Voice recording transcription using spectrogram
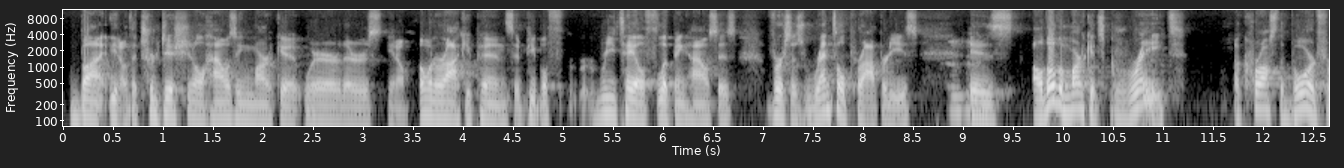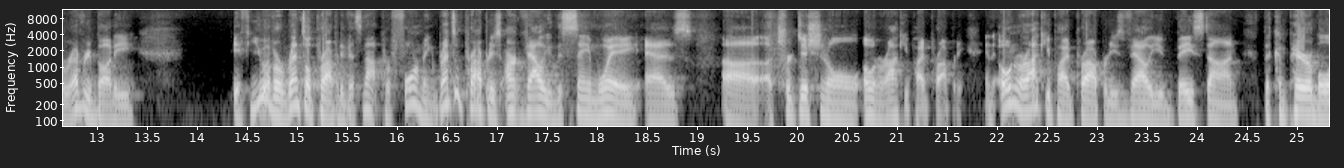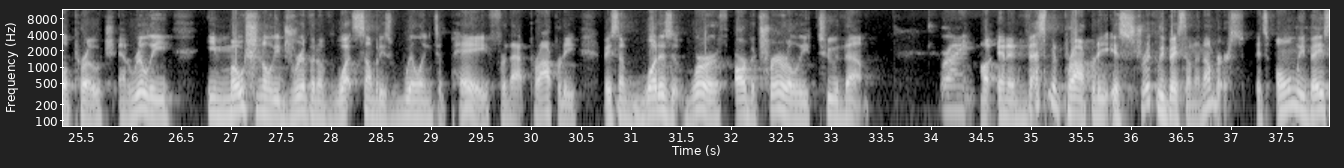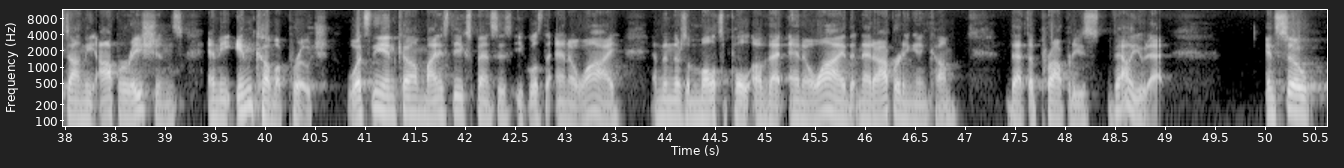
but you know the traditional housing market where there's you know owner occupants and people retail flipping houses versus rental properties Mhm. is although the market's great across the board for everybody if you have a rental property that's not performing rental properties aren't valued the same way as uh, a traditional owner occupied property and owner occupied properties valued based on the comparable approach and really emotionally driven of what somebody's willing to pay for that property based on what is it worth arbitrarily to them Right. uh, an investment property is strictly based on the numbers. It's only based on the operations and the income approach. What's the income minus the expenses equals the NOI. And then there's a multiple of that NOI, that net operating income, that the property's valued at. And so,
